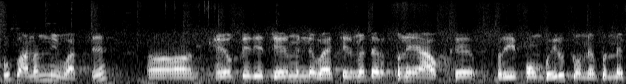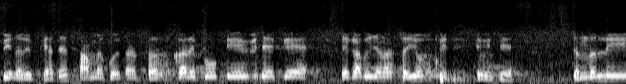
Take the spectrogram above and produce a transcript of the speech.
ખૂબ આનંદની વાત છે. એ વખતે જે ચેરમેન ને વાઇસ ચેરમેન હતા, બંને આ વખતે ફરી ફોર્મ ભર્યું હતું અને બંને બિનહરીફ થયા છે. સામે કોઈ કાંઈ સરકારી પ્રવૃત્તિ એવી છે કે એકાબીજાના સહયોગથી થતી હોય છે. જનરલી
